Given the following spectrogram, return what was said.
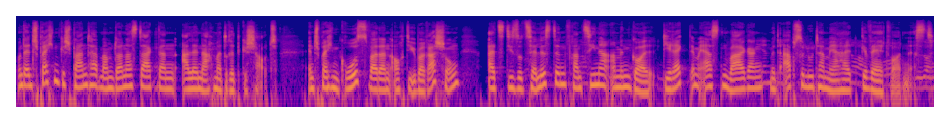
Und entsprechend gespannt haben am Donnerstag dann alle nach Madrid geschaut. Entsprechend groß war dann auch die Überraschung, als die Sozialistin Francina Armengol direkt im ersten Wahlgang mit absoluter Mehrheit gewählt worden ist.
